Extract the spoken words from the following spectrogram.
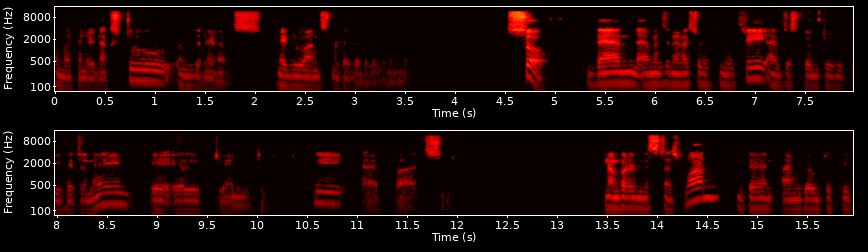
Amazon Linux 2, Amazon Linux, maybe one's not available. So then Amazon Linux 2023, I'm just going to repeat a name AL2023 Apache. Number in instance one, then I'm going to click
